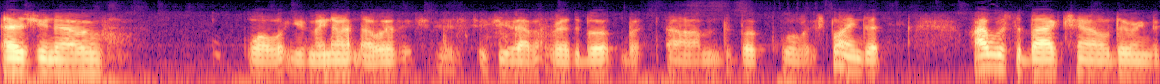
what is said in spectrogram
as you know, well, you may not know it if, if you haven't read the book, but um, the book will explain that I was the back channel during the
